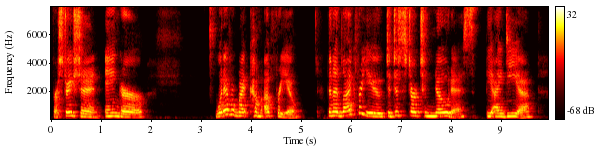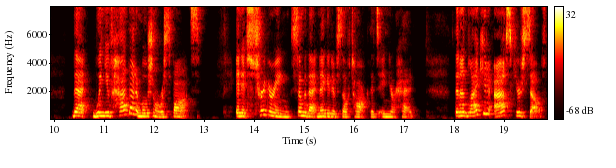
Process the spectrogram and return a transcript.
frustration, anger, whatever might come up for you. Then I'd like for you to just start to notice the idea that when you've had that emotional response and it's triggering some of that negative self talk that's in your head, then I'd like you to ask yourself,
